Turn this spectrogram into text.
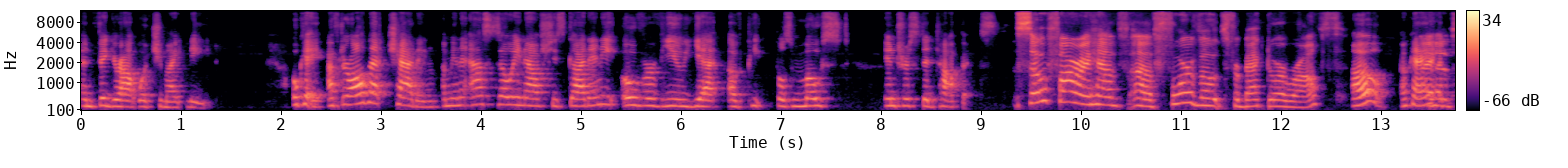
and figure out what you might need. Okay, after all that chatting, I'm going to ask Zoe now if she's got any overview yet of people's most interested topics? So far, I have uh, four votes for backdoor Roth. Oh, okay. I have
